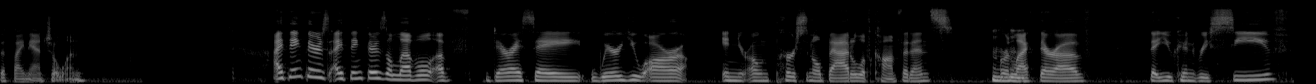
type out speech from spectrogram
the financial one. I think there's I think there's a level of dare I say where you are in your own personal battle of confidence or mm-hmm. lack thereof that you can receive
